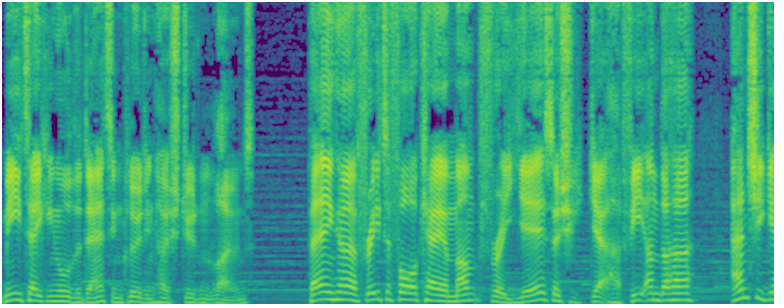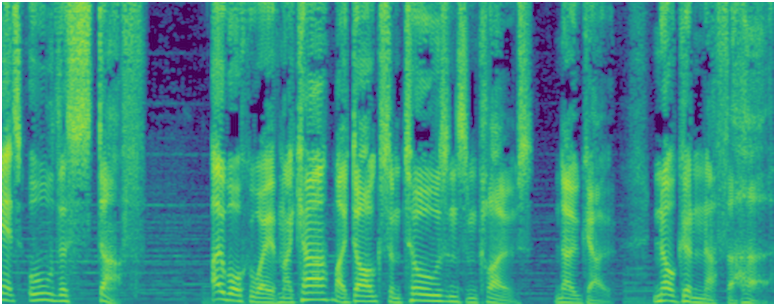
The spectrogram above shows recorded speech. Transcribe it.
me taking all the debt, including her student loans, paying her 3 to 4k a month for a year so she could get her feet under her, and she gets all the stuff. I walk away with my car, my dog, some tools, and some clothes. No go. Not good enough for her.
